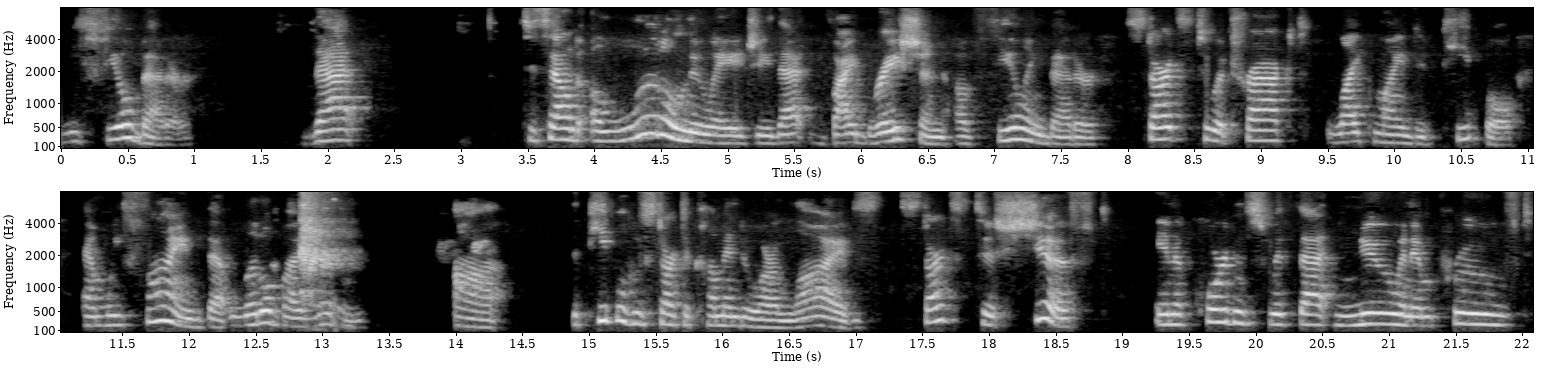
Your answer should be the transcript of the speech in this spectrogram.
we feel better, that to sound a little new agey, that vibration of feeling better starts to attract like-minded people. And we find that little by little, uh, the people who start to come into our lives starts to shift in accordance with that new and improved,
